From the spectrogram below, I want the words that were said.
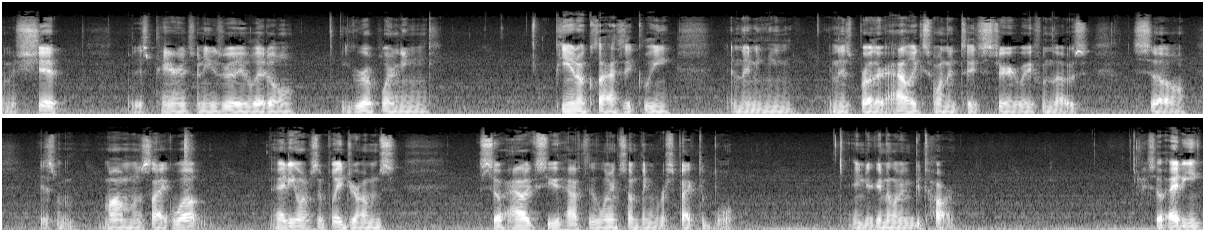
on a ship with his parents when he was really little. He grew up learning piano classically, and then he and his brother Alex wanted to stray away from those. So his mom was like, Well, Eddie wants to play drums, so Alex, you have to learn something respectable, and you're going to learn guitar. So Eddie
